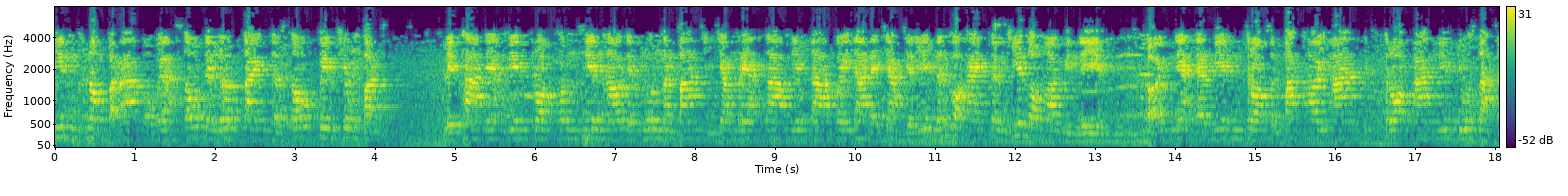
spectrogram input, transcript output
មានក្នុងបារាកវៈសូត្រដែលលោកតែងតែសូត្រពេលខ្ញុំបាន លេខាអ្នកមានទ្រព្យធនធានហើយតែខ្លួនមិនបានចិញ្ចឹមរក្សាមានតាបៃតាដែលចាស់ជារៀននឹងក៏អាចទៅជានាំឲ្យវិនាសហើយអ្នកដែលមានទ្រព្យសម្បត្តិហើយអានទ្រព្យអានលៀបយសសត្វត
